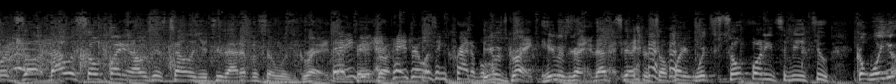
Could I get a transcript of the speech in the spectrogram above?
Up? That was so funny. And I was just telling you, too, that episode was great. Thank Like, you. And Pedro was incredible. He was great. He was great. That sketch was so funny. What's so funny to me too? Well, you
